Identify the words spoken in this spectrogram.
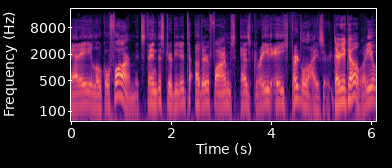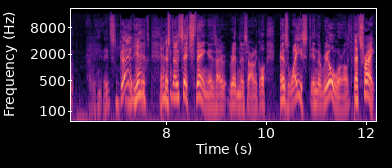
at a local farm. It's then distributed to other farms as grade A fertilizer. There you go. What do you? It's good. Yeah, It's- yeah. There's no such thing, as I read in this article, as waste in the real world. That's right.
